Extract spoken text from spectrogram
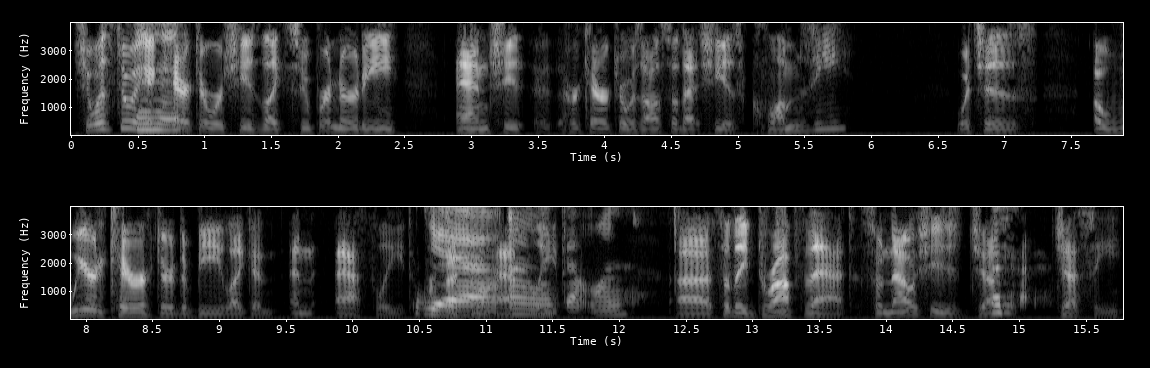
She was doing Mm-hmm. a character where she's like super nerdy, and she her character was also that she is clumsy, which is a weird character to be like an, an athlete, a professional Yeah, I don't like athlete. that one. Uh, so they dropped that. So now she's just. Jessie.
